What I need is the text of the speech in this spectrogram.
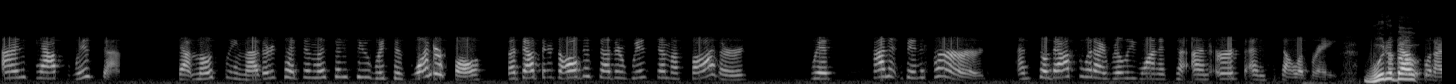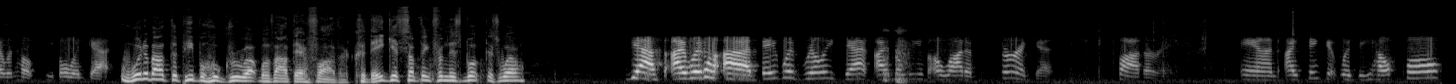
untapped wisdom that mostly mothers had been listened to, which is wonderful, but that there's all this other wisdom of fathers which hadn't been heard. And so that's what I really wanted to unearth and celebrate. What so about what I would hope people would get? What about the people who grew up without their father? Could they get something from this book as well? Yes, I would. Uh, they would really get, I believe, a lot of surrogate fathering, and I think it would be helpful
